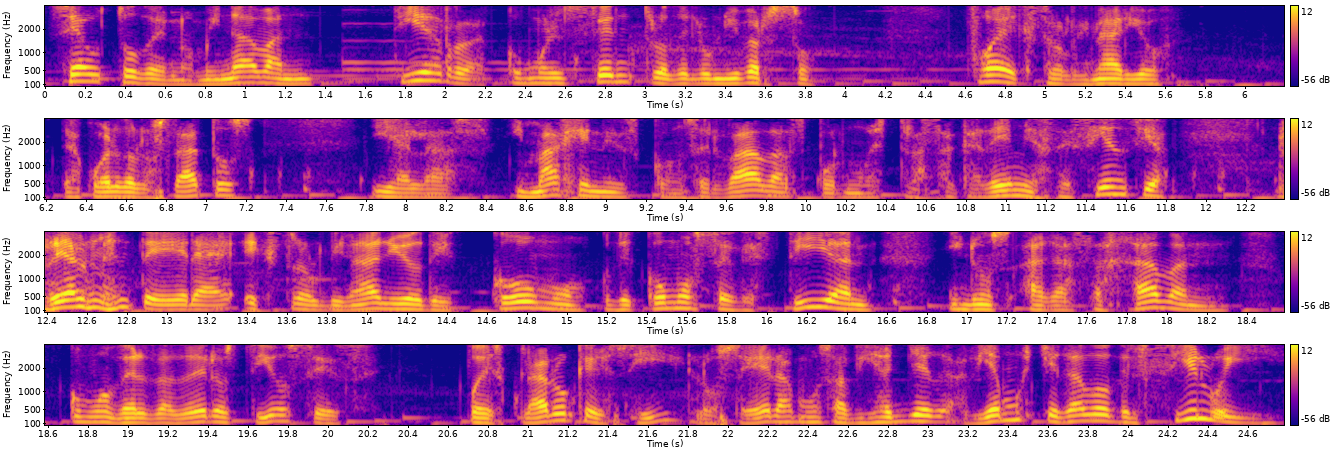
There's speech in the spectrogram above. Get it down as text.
se autodenominaban Tierra como el centro del universo. Fue extraordinario. De acuerdo a los datos y a las imágenes conservadas por nuestras academias de ciencia, realmente era extraordinario de cómo, de cómo se vestían y nos agasajaban como verdaderos dioses. Pues claro que sí, los éramos, habíamos llegado del cielo y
